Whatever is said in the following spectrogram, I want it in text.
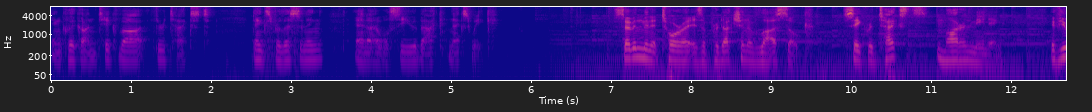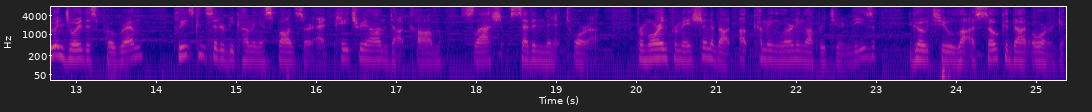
and click on Tikva through text. Thanks for listening, and I will see you back next week. 7 Minute Torah is a production of Laasok, Sacred Texts, Modern Meaning. If you enjoyed this program, please consider becoming a sponsor at patreon.com slash 7-Minute Torah. For more information about upcoming learning opportunities, go to laasok.org,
